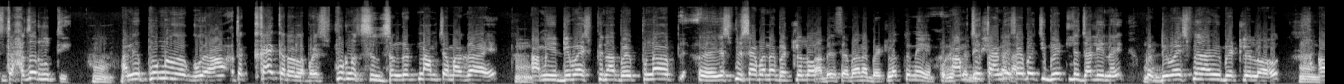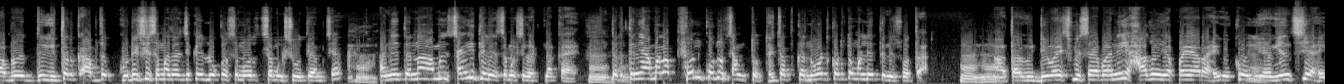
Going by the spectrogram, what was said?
तिथं हजर होती. आणि पूर्ण ग- आ- आता काय करायला पाहिजे? पूर्ण स- संघटना आमच्या मागे आहे. आम्ही डीवायसपी ना भे- पुन्हा एस पी साहेबांना भेटलेलो आहोत. तांबे साहेबांना भेटलात तुम्ही? पोलीस आमची? तांबे साहेबांची भेट झाली नाही पण डीवायसपी आम्ही भेटलेलो आहोत. आप- ते इतर आमच्या कुरेशी समाजाचे काही लोक समोर समक्ष होते आमच्या. आणि त्यांना आम्ही सांगितलेले समक्ष घटना काय तर त्यांनी आम्हाला फोन करून सांगतो त्याच्यात कन्वर्ट करतो म्हणले त्यांनी स्वतः. आता डीवायसपी साहेबांनी हा जो एफ आय आर आहे एनसी आहे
